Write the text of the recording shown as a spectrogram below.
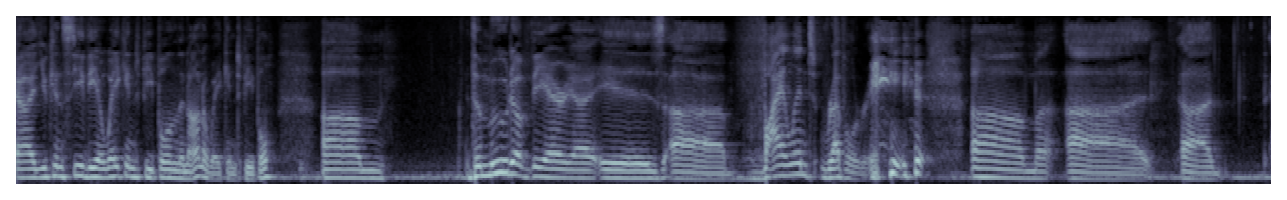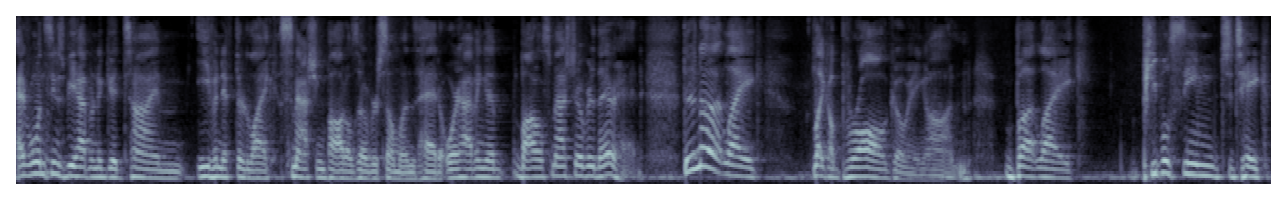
Uh, you can see the awakened people and the non-awakened people. Um, the mood of the area is uh, violent revelry. um, uh, uh, everyone seems to be having a good time, even if they're like smashing bottles over someone's head or having a bottle smashed over their head. There's not like like a brawl going on, but like people seem to take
